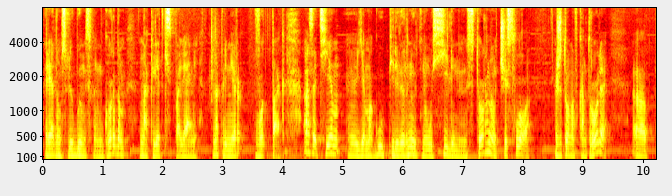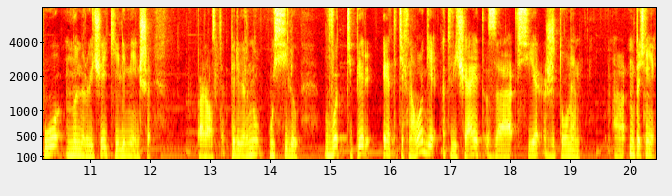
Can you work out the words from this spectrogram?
рядом с любым своим городом на клетке с полями. Например, вот так. А затем э, я могу перевернуть на усиленную сторону число жетонов контроля э, по номеру ячейки или меньше. Пожалуйста, перевернул, усилил. Вот теперь эта технология отвечает за все жетоны, ну точнее,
